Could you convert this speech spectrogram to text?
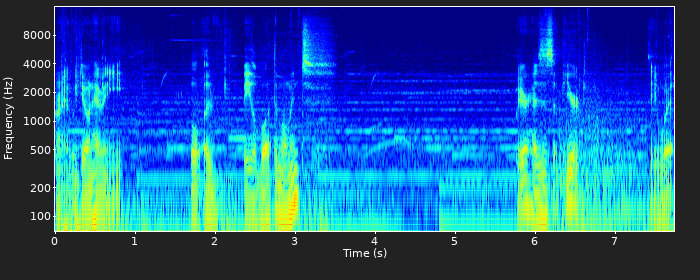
Alright, we don't have any well, available at the moment. Where has this appeared? Say what?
